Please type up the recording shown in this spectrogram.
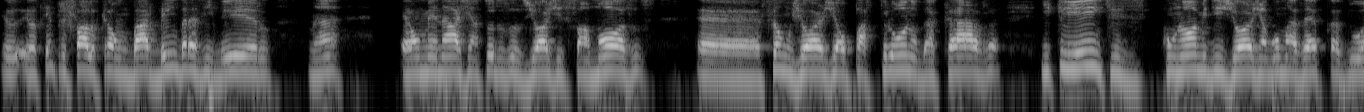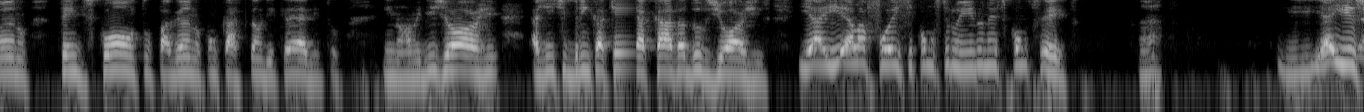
Eu, eu sempre falo que é um bar bem brasileiro, né? É homenagem a todos os Jorges famosos. É, São Jorge é o patrono da casa e clientes com nome de Jorge em algumas épocas do ano têm desconto pagando com cartão de crédito em nome de Jorge. A gente brinca que é a casa dos Jorges. E aí ela foi se construindo nesse conceito. Né? E é isso.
